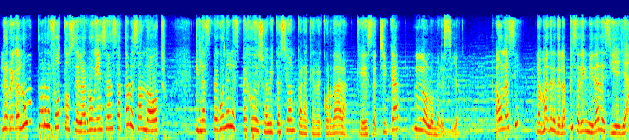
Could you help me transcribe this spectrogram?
le regaló un par de fotos de la rubia insensata besando a otro y las pegó en el espejo de su habitación para que recordara que esa chica no lo merecía. Aún así, la madre de la pisa dignidades y ella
